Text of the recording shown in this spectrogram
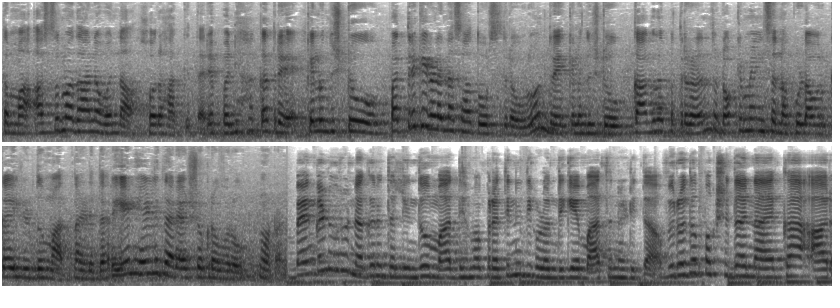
ತಮ್ಮ ಅಸಮಾಧಾನವನ್ನ ಹೊರಹಾಕಿದ್ದಾರೆ. ಬನ್ನಿ ಹಾಕಿದ್ರೆ ಕೆಲವೊಂದಿಷ್ಟು ಪತ್ರಿಕೆಗಳನ್ನ ಸಹ ತೋರಿಸಿದ್ರು ಅವರು. ಅಂದ್ರೆ ಕೆಲವೊಂದಿಷ್ಟು ಕಾಗದ ಪತ್ರಗಳನ್ನು ಡಾಕ್ಯುಮೆಂಟ್ಸ್ ಅನ್ನ ಕೂಡ ಅವ್ರ ಕೈ ಹಿಡಿದು ಮಾತನಾಡಿದ್ದಾರೆ. ಏನ್ ಹೇಳಿದ್ದಾರೆ ಅಶೋಕ್ ರವರು? ನೋಡೋಣ. ಬೆಂಗಳೂರು ನಗರದಲ್ಲಿಂದು ಮಾಧ್ಯಮ ಪ್ರತಿನಿಧಿಗಳೊಂದಿಗೆ ಮಾತನಾಡಿದ ವಿರೋಧ ಪಕ್ಷದ ನಾಯಕ ಆರ್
